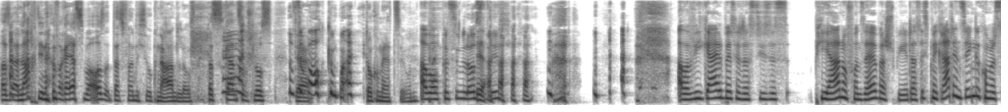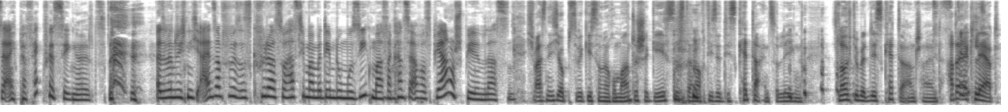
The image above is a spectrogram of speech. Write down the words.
Also er lacht ihn einfach erstmal aus und das fand ich so gnadenlos. Das ist ganz zum Schluss das ist aber auch gemein. Dokumentation. Aber auch ein bisschen lustig. Ja. aber wie geil bitte, dass dieses Piano von selber spielt. Das ist mir gerade in den Sinn gekommen, das ist ja eigentlich perfekt für Singles. also wenn du dich nicht einsam fühlst, das Gefühl hast, du hast jemanden, mit dem du Musik machst, dann kannst du einfach das Piano spielen lassen. Ich weiß nicht, ob es wirklich so eine romantische Geste ist, dann auch diese Diskette einzulegen. Es läuft über Diskette anscheinend. Hat er erklärt.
